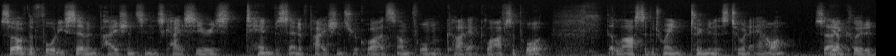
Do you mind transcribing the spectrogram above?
So of the 47 patients in this case series, 10% of patients required some form of cardiac life support that lasted between two minutes to an hour. So Yep. included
